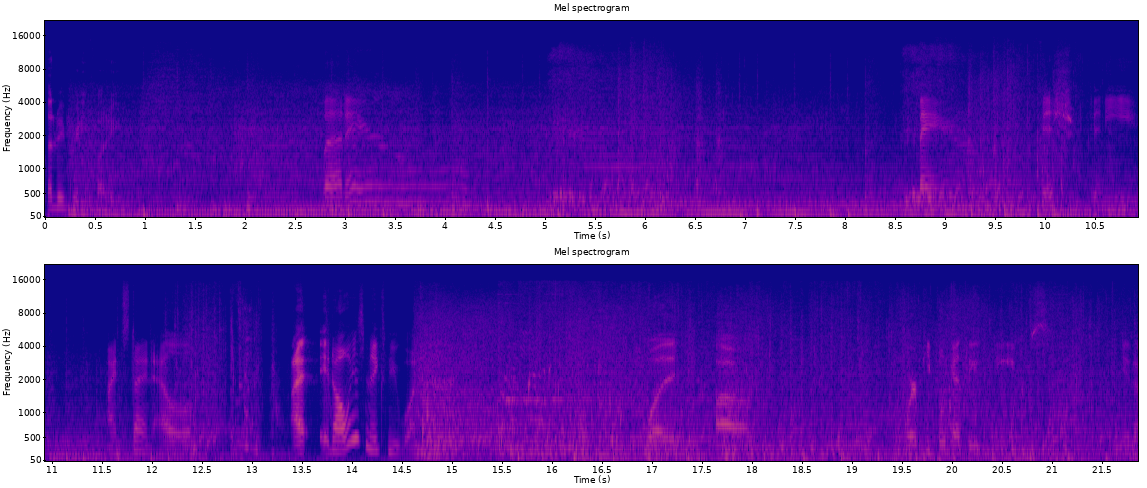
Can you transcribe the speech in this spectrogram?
That'd be pretty funny. But Bear. Fish, Vinny, Einstein L. I it always makes me wonder what um where people get these names, you know?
